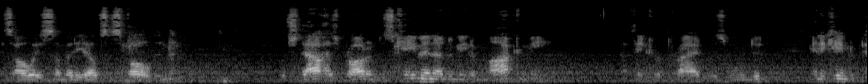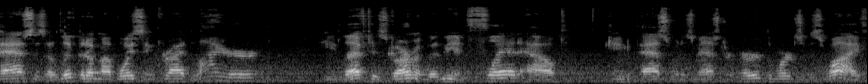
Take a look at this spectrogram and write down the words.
It's always somebody else's fault, isn't it? Which thou hast brought and us, came in unto me to mock me. I think her pride was wounded. And it came to pass as I lifted up my voice and cried, Liar! he left his garment with me and fled out. Came to pass when his master heard the words of his wife,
